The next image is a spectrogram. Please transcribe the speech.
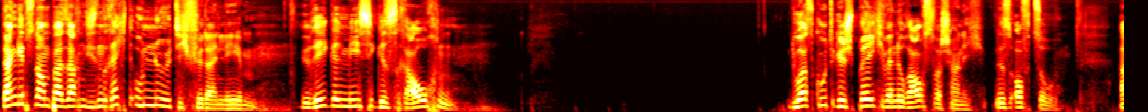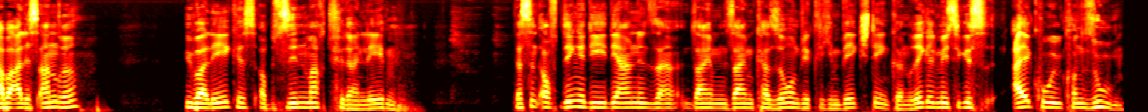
Dann gibt es noch ein paar Sachen, die sind recht unnötig für dein Leben. Regelmäßiges Rauchen Du hast gute Gespräche, wenn du rauchst wahrscheinlich. Das ist oft so. Aber alles andere, überleg es, ob es Sinn macht für dein Leben. Das sind oft Dinge, die dir in seinem, seinem Person wirklich im Weg stehen können. Regelmäßiges Alkoholkonsum.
